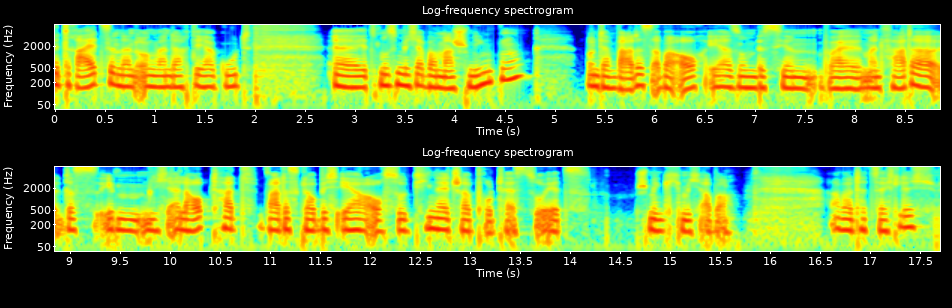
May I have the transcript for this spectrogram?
mit 13 dann irgendwann dachte, ja gut, äh, jetzt muss ich mich aber mal schminken. Und dann war das aber auch eher so ein bisschen, weil mein Vater das eben nicht erlaubt hat, war das, glaube ich, eher auch so Teenager-Protest. So, jetzt schminke ich mich aber. Aber tatsächlich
